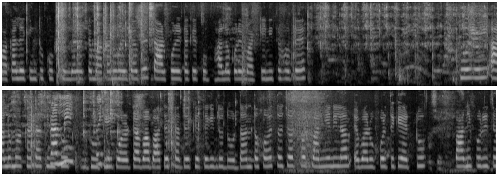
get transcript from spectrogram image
মাখালে কিন্তু খুব সুন্দর একটা মাখানো হয়ে যাবে। তারপর এটাকে খুব ভালো করে মাখিয়ে নিতে হবে। তো এই আলু মাখাটা কিন্তু রুটি পরোটা বা ভাতের সাথে খেতে কিন্তু দুর্দান্ত হয়। তো চটপট বানিয়ে নিলাম। এবার উপর থেকে একটু পানিপুরির যে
